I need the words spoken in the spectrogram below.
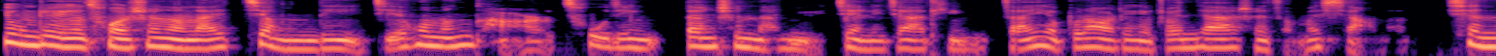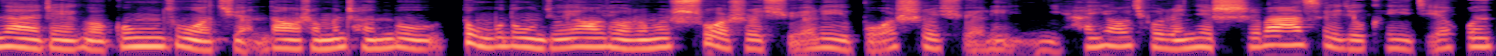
用这个措施呢来降低结婚门槛儿，促进单身男女建立家庭。咱也不知道这个专家是怎么想的。现在这个工作卷到什么程度，动不动就要求什么硕士学历、博士学历，你还要求人家十八岁就可以结婚？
